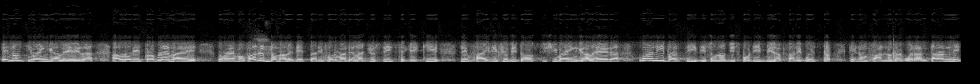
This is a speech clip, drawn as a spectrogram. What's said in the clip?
e non si va in galera. Allora il problema è, vorremmo fare questa maledetta riforma della giustizia che chi fa i rifiuti tossici va in galera? Quali partiti sono disponibili a fare questo che non fanno da 40 anni?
